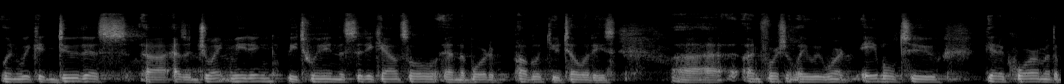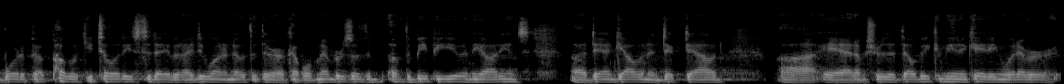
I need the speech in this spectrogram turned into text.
when we could do this uh, as a joint meeting between the City Council and the Board of Public Utilities. Uh, unfortunately, we weren't able to get a quorum of the Board of Public Utilities today, but I do want to note that there are a couple of members of the, of the BPU in the audience, uh, Dan Galvin and Dick Dowd. Uh, and I'm sure that they'll be communicating whatever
